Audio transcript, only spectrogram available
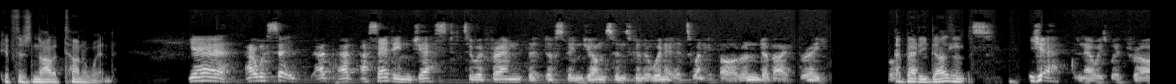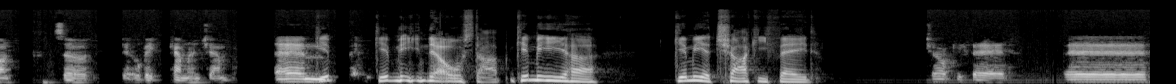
if there's not a ton of wind. Yeah, I was say, I, I, I said in jest to a friend that Dustin Johnson's going to win it at 24 under by three. But I bet he doesn't. Yeah, now he's withdrawn, so it'll be Cameron Champ. Um, Give, give me no stop. Give me uh, give me a chalky fade. Chalky fade. Uh,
